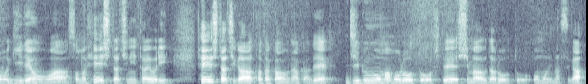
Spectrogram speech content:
このギデオンはその兵士たちに頼り兵士たちが戦う中で自分を守ろうとしてしまうだろうと思いますが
